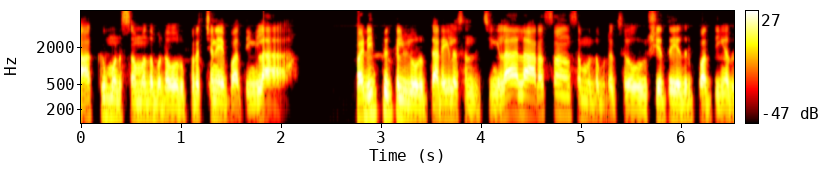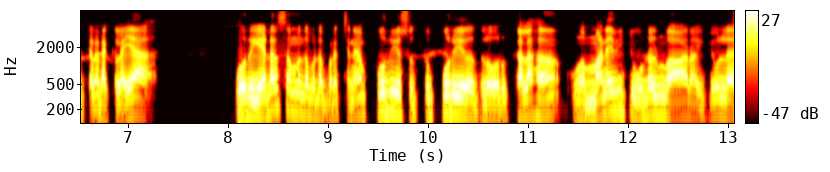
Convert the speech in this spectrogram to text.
டாக்குமெண்ட் சம்மந்தப்பட்ட ஒரு பிரச்சனையை பார்த்தீங்களா? படிப்பு கல்வியில் ஒரு தடைகளை சந்திச்சீங்களா? இல்லை அரசாங்கம் சம்மந்தப்பட்ட சில ஒரு விஷயத்தை எதிர்பார்த்தீங்க? அதுக்கு நடக்கலையா? ஒரு இடம் சம்மந்தப்பட்ட பிரச்சனை பூர்வீக சொத்து பூர்வீகத்தில் ஒரு கலகம் உங்கள் மனைவிக்கு உடம்பு ஆரோக்கியம் இல்லை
